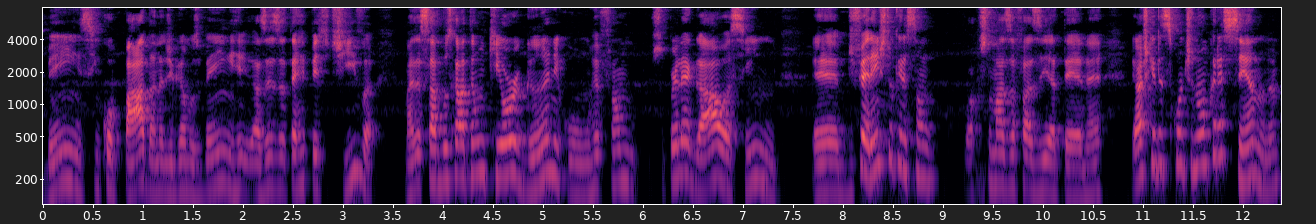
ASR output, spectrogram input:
bem sincopada, né? Digamos, bem, às vezes até repetitiva. Mas essa música ela tem um quê orgânico, um refrão super legal, assim, é, diferente do que eles são acostumados a fazer até, né? Eu acho que eles continuam crescendo, né?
